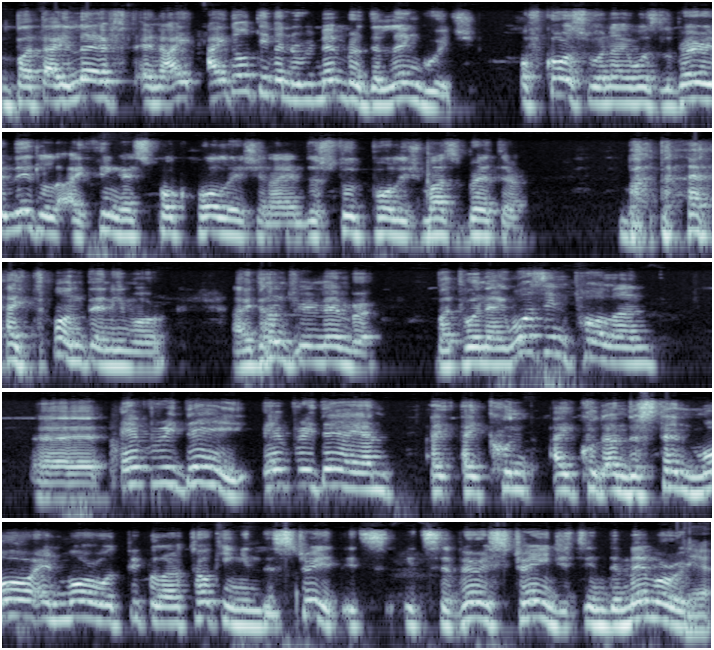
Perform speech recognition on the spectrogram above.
but I left, and I, I don't even remember the language. Of course, when I was very little, I think I spoke Polish and I understood Polish much better but I don't anymore. I don't remember. But when I was in Poland, uh, every day, every day, and I, I could I could understand more and more what people are talking in the street. It's it's very strange. It's in the memory. Yeah.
